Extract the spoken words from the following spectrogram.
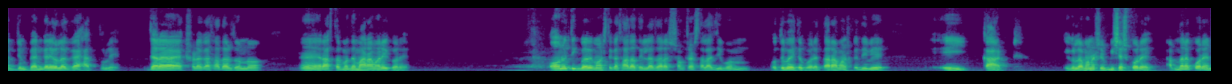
একজন ব্যানগাড়ি ওলা গায়ে হাত তুলে, যারা একশো টাকা সাদার জন্য হ্যাঁ রাস্তার মধ্যে মারামারি করে, অনৈতিকভাবে মানুষ থেকে সাদা তুল্লা যারা সংসার চালা, জীবন অতিবাহিত করে, তারা মানুষকে দিবে এই কাঠ। এগুলা মানুষে বিশ্বাস করে, আপনারা করেন।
